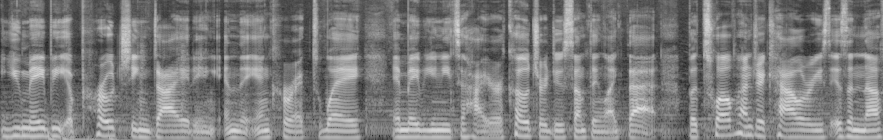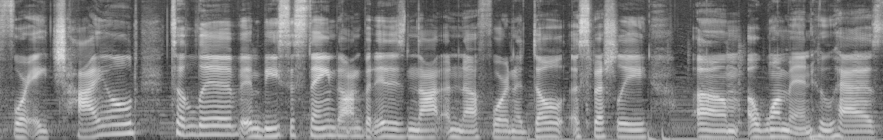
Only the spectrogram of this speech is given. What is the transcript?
you may be approaching dieting in the incorrect way and maybe you need to hire a coach or do something like that. But 1200 calories is enough for a child to live and be sustained on, but it is not enough for an adult, especially um, a woman who has,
